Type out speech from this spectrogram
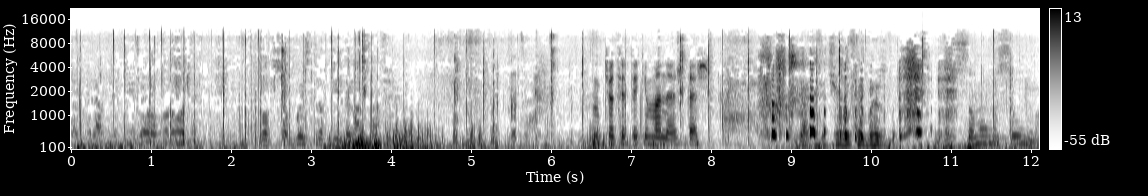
Зараз грядка піде, огороди, то все швидко піде назад. Ну чого ти тоді мене ждеш? Як ти чого тебе жду? Самому сумно.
